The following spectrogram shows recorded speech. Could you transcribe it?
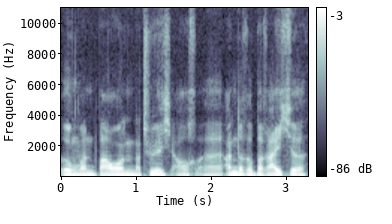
irgendwann bauen, natürlich auch äh, andere Bereiche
